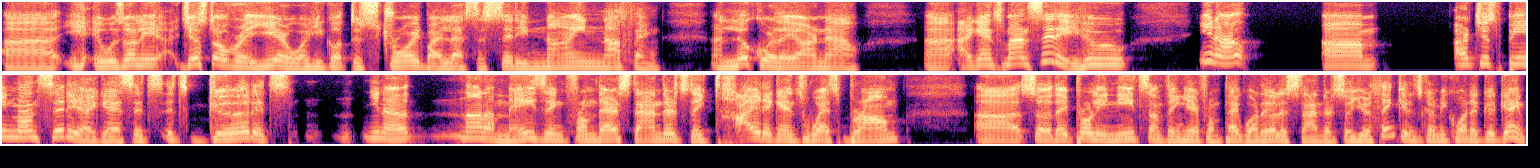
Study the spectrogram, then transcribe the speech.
Uh, it was only just over a year where he got destroyed by Leicester City, nine nothing, and look where they are now uh, against Man City, who, you know, um, are just being Man City. I guess it's it's good. It's you know not amazing from their standards. They tied against West Brom. Uh, so they probably need something here from Pep Guardiola's standards. So you're thinking it's going to be quite a good game.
